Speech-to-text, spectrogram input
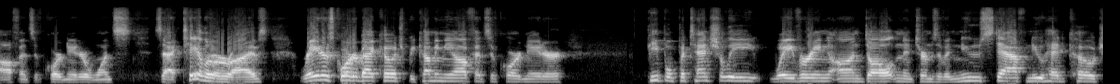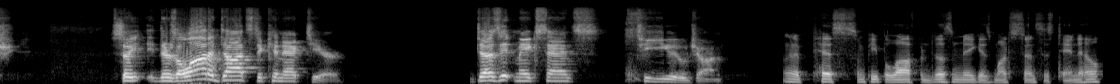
offensive coordinator once Zac Taylor arrives. Raiders quarterback coach becoming the offensive coordinator. People potentially wavering on Dalton in terms of a new staff, new head coach. So there's a lot of dots to connect here. Does it make sense to you, John? I'm gonna piss some people off, but it doesn't make as much sense as Tannehill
